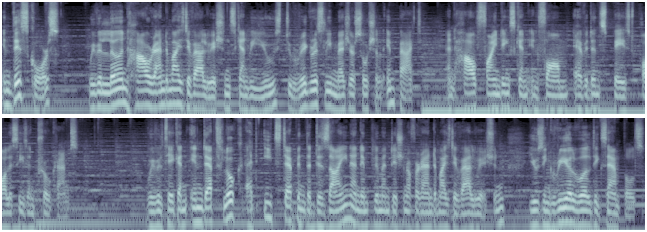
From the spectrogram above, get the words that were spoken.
In this course, we will learn how randomized evaluations can be used to rigorously measure social impact and how findings can inform evidence-based policies and programs. We will take an in-depth look at each step in the design and implementation of a randomized evaluation using real-world examples,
